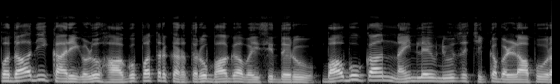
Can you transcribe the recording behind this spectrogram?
ಪದಾಧಿಕಾರಿಗಳು ಹಾಗೂ ಪತ್ರಕರ್ತರು ಭಾಗವಹಿಸಿದ್ದರು. Babu Khan nine live news Chikkaballapur.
